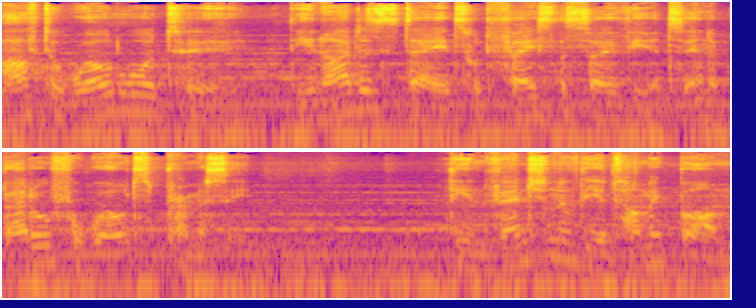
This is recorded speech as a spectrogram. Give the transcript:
After World War II, the United States would face the Soviets in a battle for world supremacy. The invention of the atomic bomb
